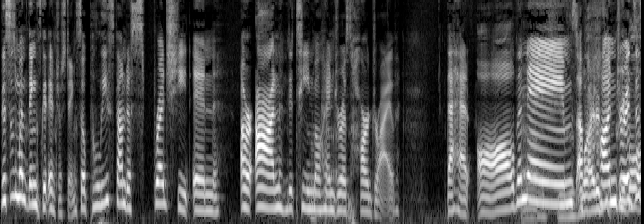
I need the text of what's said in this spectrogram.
this is when things get interesting. So police found a spreadsheet in or on Nitin oh, Mohindra's hard drive that had all the names Oh, Jesus. of Why hundreds of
